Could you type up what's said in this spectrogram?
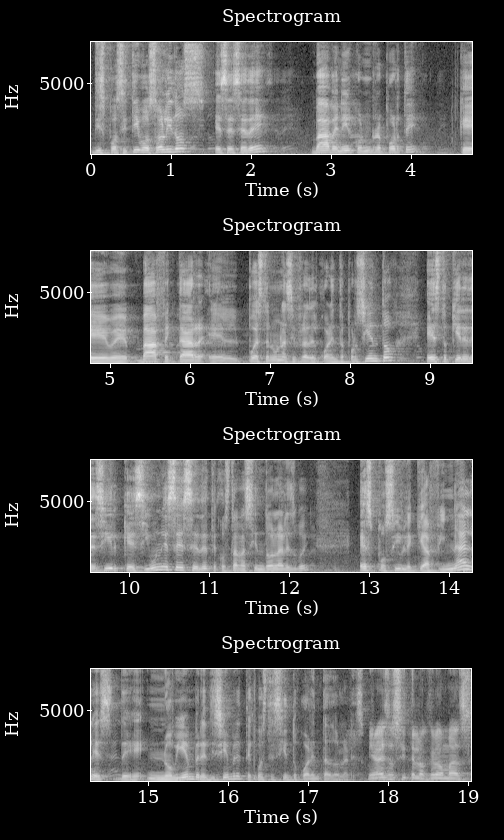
Dispositivos sólidos, SSD, va a venir con un reporte que eh, va a afectar el puesto en una cifra del 40%. Esto quiere decir que si un SSD te costaba 100 dólares, güey, es posible que a finales de noviembre, diciembre te cueste 140 dólares. Mira, eso sí te lo creo más.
